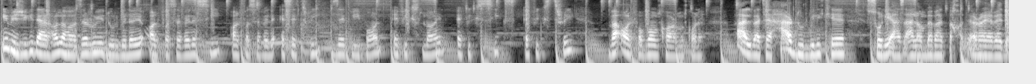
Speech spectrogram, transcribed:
این ویژگی در حال حاضر روی دوربینای آلفا 7C، آلفا 7S3, ZV1, FX9, FX6, FX3 و آلفا 1 کار می‌کنه. و البته هر دوربینی که سونی از الان به بعد بخواد ارائه بده.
